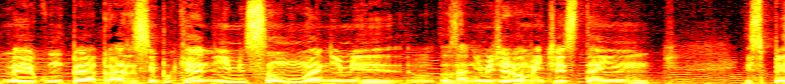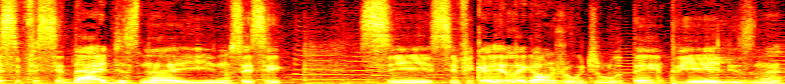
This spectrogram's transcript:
meio com o pé atrás assim, porque animes são anime. Os animes geralmente eles têm especificidades, né? E não sei se se, se ficaria legal um jogo de luta entre eles, né?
